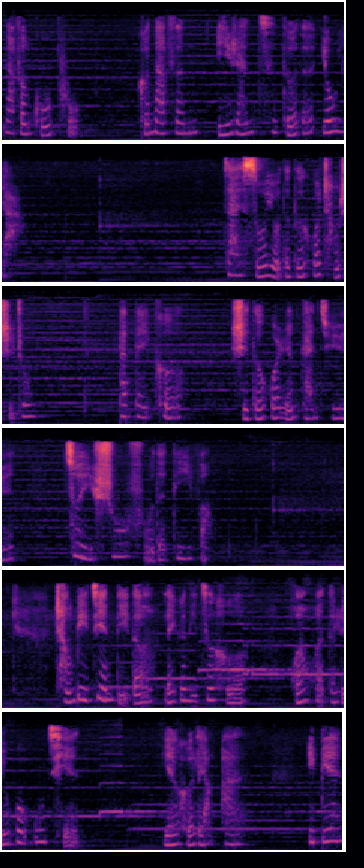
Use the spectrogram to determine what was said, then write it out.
那份古朴和那份怡然自得的优雅。在所有的德国城市中，班贝克使德国人感觉最舒服的地方。长臂见底的雷格尼兹河缓缓地流过屋前，沿河两岸，一边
